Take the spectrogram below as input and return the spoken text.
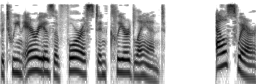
between areas of forest and cleared land. Elsewhere,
